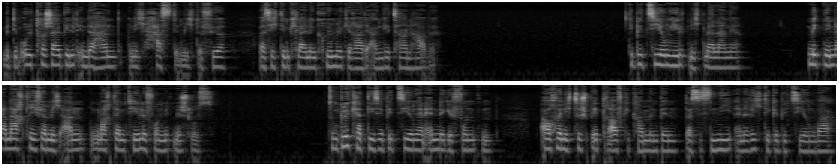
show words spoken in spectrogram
mit dem Ultraschallbild in der Hand und ich hasste mich dafür, was ich dem kleinen Krümel gerade angetan habe. Die Beziehung hielt nicht mehr lange. Mitten in der Nacht rief er mich an und machte am Telefon mit mir Schluss. Zum Glück hat diese Beziehung ein Ende gefunden, auch wenn ich zu spät draufgekommen bin, dass es nie eine richtige Beziehung war.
